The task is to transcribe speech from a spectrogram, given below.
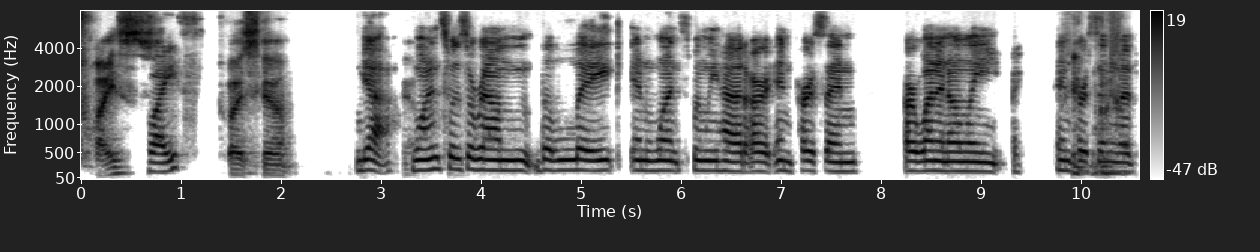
twice. Twice. Twice, yeah. Yeah. yeah. Once was around the lake, and once when we had our in person, our one and only in person with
